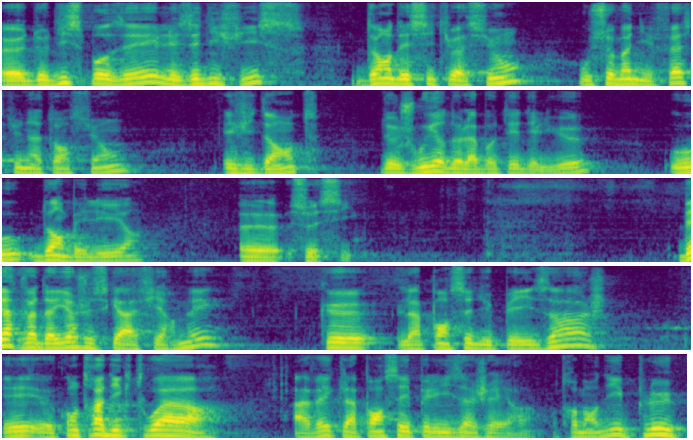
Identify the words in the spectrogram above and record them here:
euh, de disposer les édifices dans des situations où se manifeste une intention évidente de jouir de la beauté des lieux ou d'embellir euh, ceux-ci. Berg va d'ailleurs jusqu'à affirmer que la pensée du paysage est euh, contradictoire avec la pensée paysagère. Autrement dit, plus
